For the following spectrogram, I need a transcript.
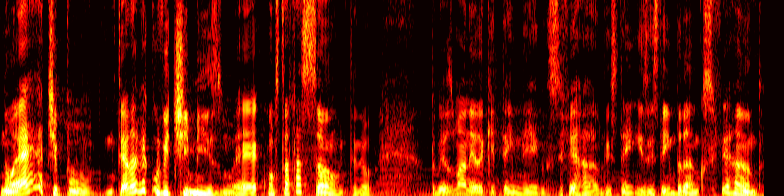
Não é, tipo, não tem nada a ver com vitimismo, é constatação, entendeu? Da mesma maneira que tem negros se ferrando, existem, existem brancos se ferrando.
